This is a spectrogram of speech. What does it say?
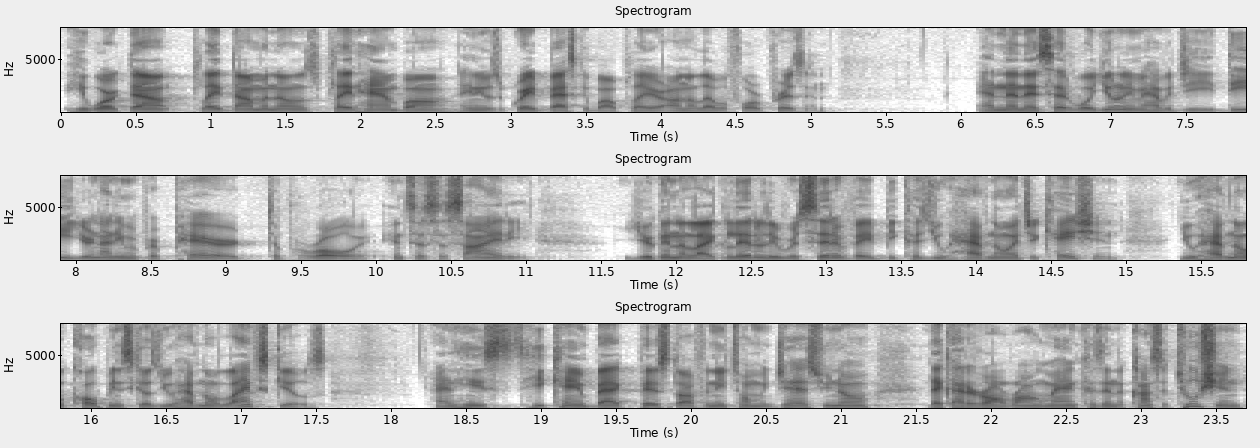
He worked out, played dominoes, played handball, and he was a great basketball player on a level four prison. And then they said, well, you don't even have a GED. You're not even prepared to parole into society. You're gonna like literally recidivate because you have no education. You have no coping skills. You have no life skills. And he's, he came back pissed off and he told me, Jess, you know, they got it all wrong, man, because in the Constitution,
